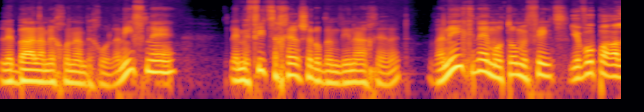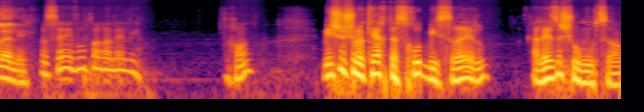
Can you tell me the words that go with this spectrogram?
לבעל המכונה בחו"ל, אני אפנה למפיץ אחר שלו במדינה אחרת, ואני אקנה מאותו מפיץ... יבוא פרללי. אז זה יבוא פרללי, נכון? מישהו שלוקח את הזכות בישראל על איזשהו מוצר,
